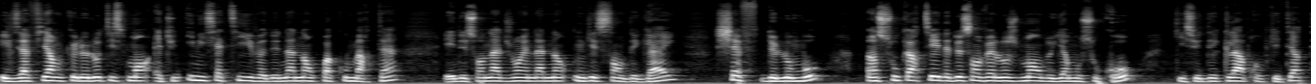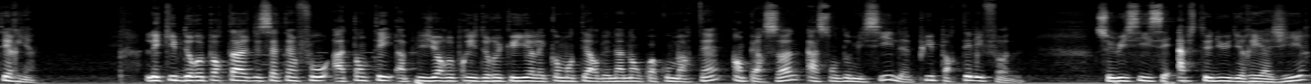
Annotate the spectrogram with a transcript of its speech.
Ils affirment que le lotissement est une initiative de Nanan Kwaku Martin et de son adjoint Nanan Nguessan Degay, chef de Lomo, un sous-quartier des 220 logements de Yamoussoukro, qui se déclare propriétaire terrien. L'équipe de reportage de cette info a tenté à plusieurs reprises de recueillir les commentaires de Nanan Kwaku Martin en personne à son domicile puis par téléphone. Celui-ci s'est abstenu de réagir,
